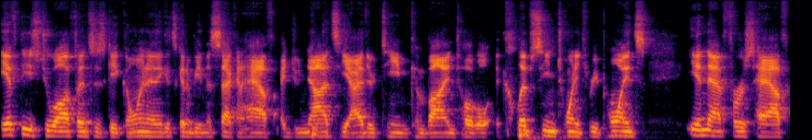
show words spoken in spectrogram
If these two offenses get going, I think it's going to be in the second half. I do not see either team combined total eclipsing 23 points in that first half.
